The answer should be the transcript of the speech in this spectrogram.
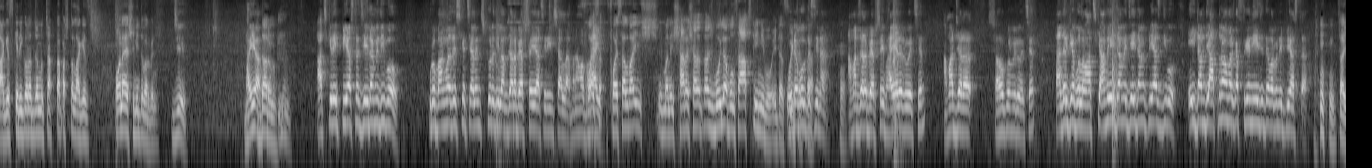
লাগেজ ক্যারি করার জন্য চারটা পাঁচটা লাগেজ অনায়াসে নিতে পারবেন। জি। ভাইয়া দারুণ আজকের এই পেঁয়াজটা যে দামে দিব পুরো বাংলাদেশকে চ্যালেঞ্জ করে দিলাম যারা ব্যবসায়ী আছেন ইনশাল্লাহ মানে আমার ভাই। ফয়সাল ভাই মানে সাড়ে সাতাশ বইলা বলছে আজকেই নিব এটা ওইটা বলতেছি না। হ্যাঁ। আমার যারা ব্যবসায়ী ভাইয়ারা রয়েছেন আমার যারা সহকর্মী রয়েছেন তাদেরকে বললাম আজকে আমি এই দামে যেই দামে পেঁয়াজ দিব এই দাম দিয়ে আপনারা আমার কাছ থেকে নিয়ে যেতে পারবেন এই পেঁয়াজটা। তাই?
